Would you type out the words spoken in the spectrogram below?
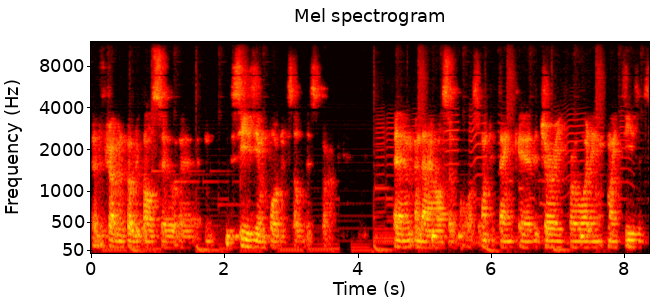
that the German public also uh, sees the importance of this work. Um, and then I also, of course, want to thank uh, the jury for awarding my thesis.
